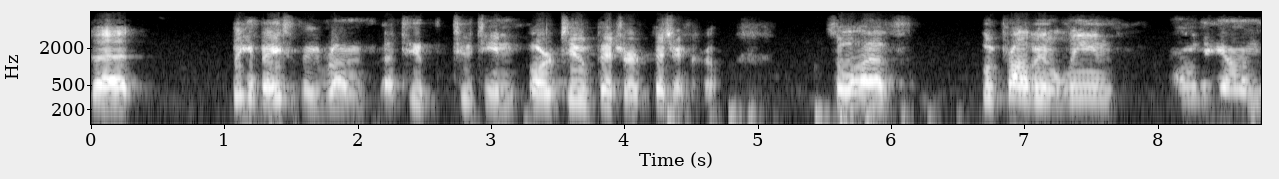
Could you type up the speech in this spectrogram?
that we can basically run a two two team or two pitcher pitching crew. So we'll have we're probably to lean heavy on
